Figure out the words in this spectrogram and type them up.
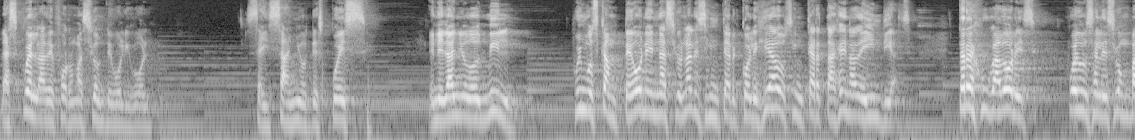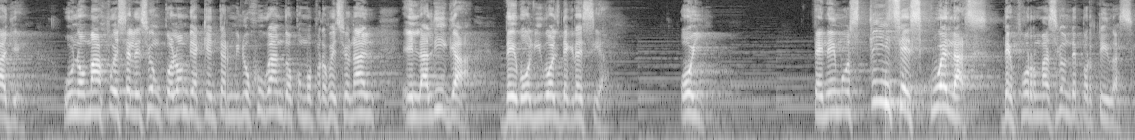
la Escuela de Formación de Voleibol. Seis años después, en el año 2000, fuimos campeones nacionales intercolegiados en Cartagena de Indias. Tres jugadores fueron selección Valle, uno más fue Selección Colombia, quien terminó jugando como profesional en la Liga de Voleibol de Grecia. Hoy tenemos 15 escuelas de formación deportivas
